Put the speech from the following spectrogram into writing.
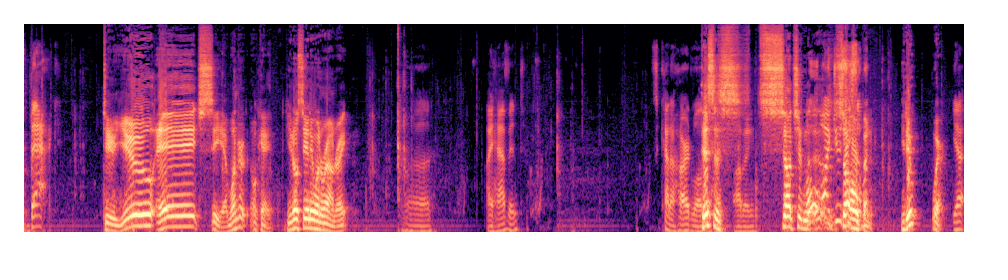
back. To UHC. I wonder... Okay, you don't see anyone around, right? Uh, I haven't. It's kind of hard while This is bobbing. such an... Oh, I do so see open. someone. You do? Where? Yeah,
